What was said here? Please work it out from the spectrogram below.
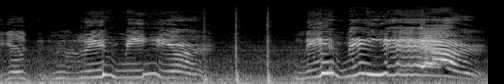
You're, leave me here. Leave me here.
